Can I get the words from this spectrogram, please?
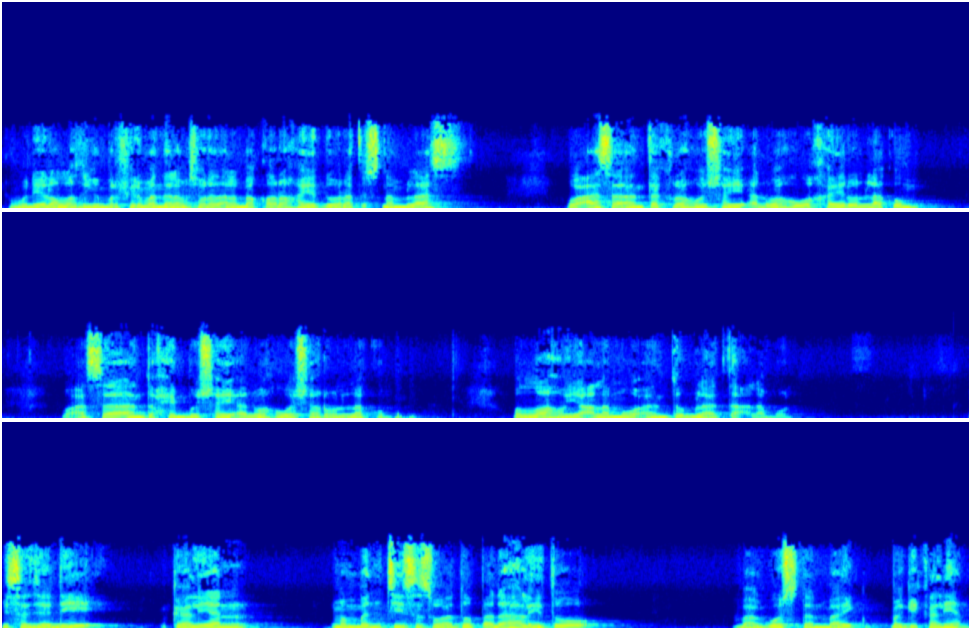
Kemudian Allah juga berfirman dalam surat Al-Baqarah ayat 216, "Wa asa an takrahu syai'an wa huwa khairun lakum, wa asa an tuhibbu syai'an wa huwa syarrul lakum. Wallahu ya'lamu wa antum la ta'lamun." Bisa jadi kalian membenci sesuatu padahal itu bagus dan baik bagi kalian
